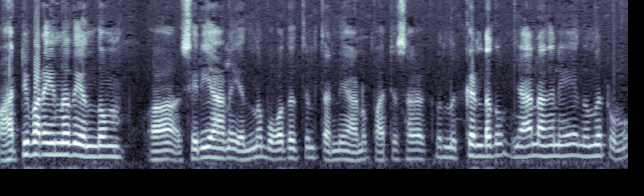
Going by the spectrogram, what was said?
പാർട്ടി പറയുന്നത് എന്തും ശരിയാണ് എന്ന ബോധത്തിൽ തന്നെയാണ് പാർട്ടി സഹാക്കൾ നിൽക്കേണ്ടതും. ഞാൻ അങ്ങനെ നിന്നിട്ടുള്ളൂ.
